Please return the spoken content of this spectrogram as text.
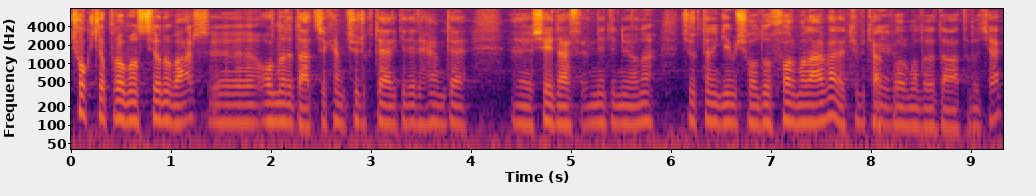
Çokça promosyonu var. E, onları dağıtacak. Hem çocuk dergileri hem de e, şeyler ne deniyor ona? Çocukların giymiş olduğu formalar var ya TÜBİTAK Evet. formaları dağıtılacak.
